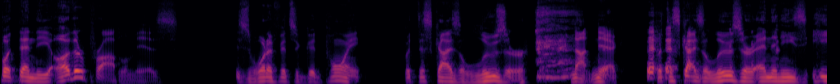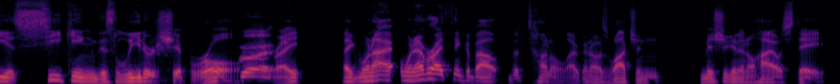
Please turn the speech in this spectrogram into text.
But then the other problem is, is what if it's a good point, but this guy's a loser, not Nick, but this guy's a loser. And then he's, he is seeking this leadership role. Right. Right. Like when I, whenever I think about the tunnel, like when I was watching Michigan and Ohio State,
